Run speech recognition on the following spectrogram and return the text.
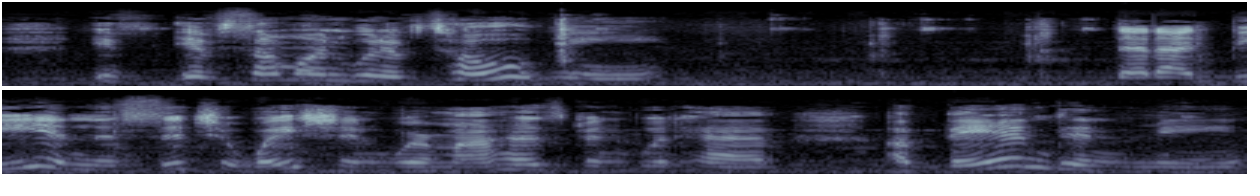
if if someone would have told me that I'd be in this situation where my husband would have abandoned me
